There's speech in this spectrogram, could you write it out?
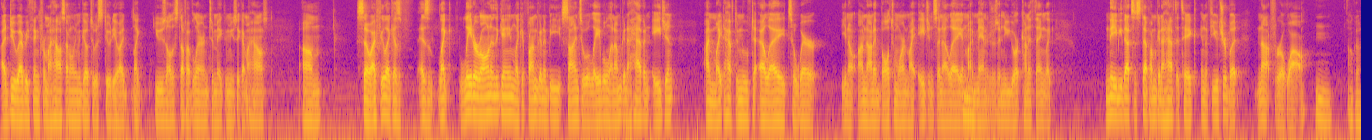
I do everything from my house. I don't even go to a studio. I like use all the stuff I've learned to make the music at my house. Um, so I feel like as as like later on in the game, like if I'm gonna be signed to a label and I'm gonna have an agent, I might have to move to LA to where, you know, I'm not in Baltimore and my agent's in LA and my manager's in New York kind of thing. Like maybe that's a step I'm gonna have to take in the future, but not for a while. Mm, okay.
